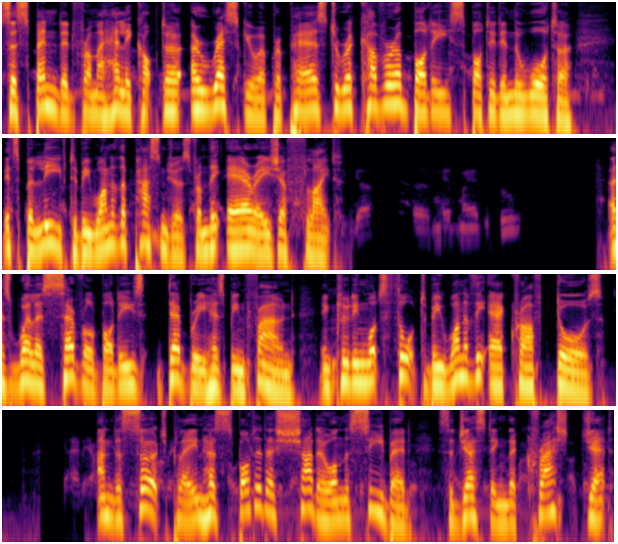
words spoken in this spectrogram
Suspended from a helicopter, a rescuer prepares to recover a body spotted in the water. It's believed to be one of the passengers from the AirAsia flight. As well as several bodies, debris has been found, including what's thought to be one of the aircraft doors. And a search plane has spotted a shadow on the seabed, suggesting the crashed jet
